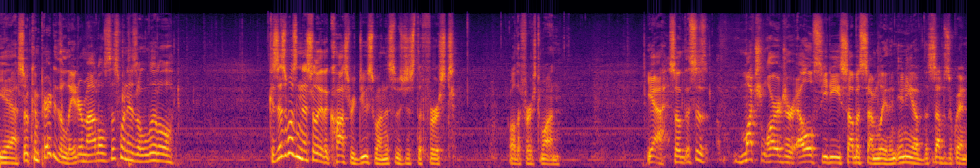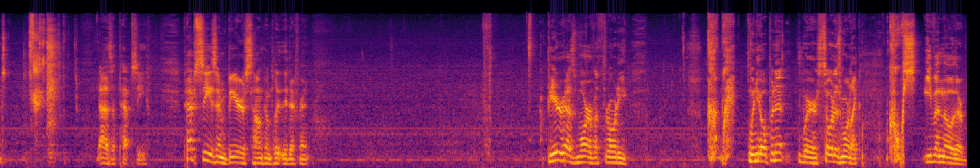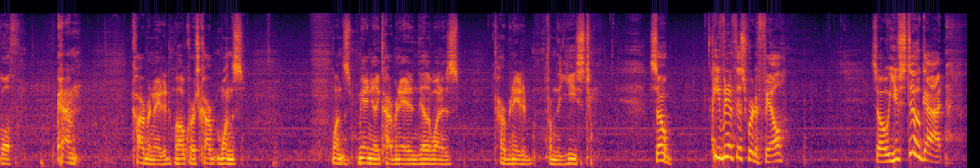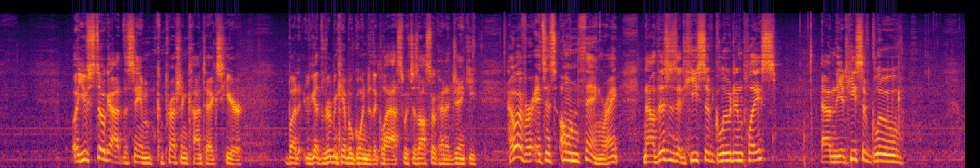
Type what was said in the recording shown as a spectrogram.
Yeah, so compared to the later models, this one is a little, because this wasn't necessarily the cost reduced one, this was just the first, well, the first one. Yeah, so this is much larger LCD subassembly than any of the subsequent. As a Pepsi. Pepsis and beers sound completely different. Beer has more of a throaty when you open it, where soda's more like even though they're both carbonated. Well, of course, one's one's manually carbonated, and the other one is carbonated from the yeast. So even if this were to fail, so you've still got you've still got the same compression contacts here, but you've got the ribbon cable going to the glass, which is also kind of janky. However, it's its own thing, right? Now this is adhesive glued in place, and the adhesive glue,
